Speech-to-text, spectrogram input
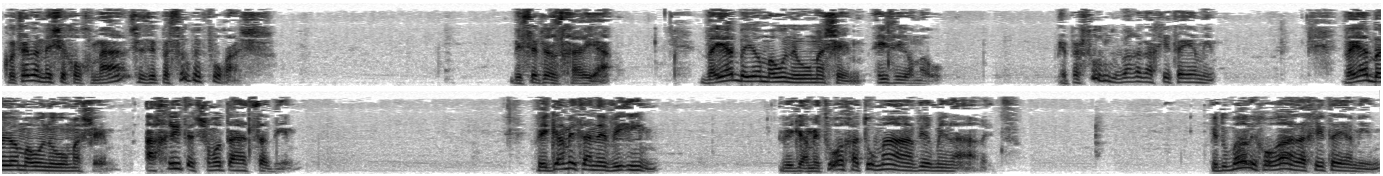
כותב המשך חוכמה שזה פסוק מפורש בספר זכריה. והיה ביום ההוא נאום השם. איזה יום ההוא? בפסוק מדובר על אחרית הימים. והיה ביום ההוא נאום השם, אחרית את שמות העצבים, וגם את הנביאים, וגם את רוח הטומאה אעביר מן הארץ. מדובר לכאורה על אחרית הימים.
